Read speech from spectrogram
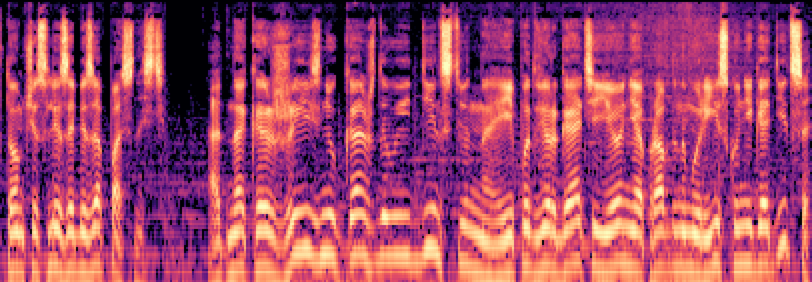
в том числе за безопасность. Однако жизнь у каждого единственная, и подвергать ее неоправданному риску не годится.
